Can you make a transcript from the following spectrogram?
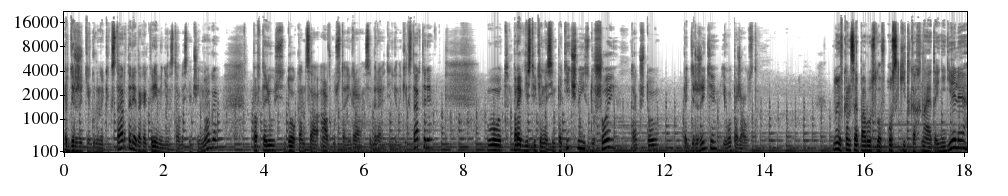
Поддержите игру на Кикстартере, так как времени осталось не очень много. Повторюсь, до конца августа игра собирает деньги на Кикстартере. Вот. Проект действительно симпатичный, с душой, так что поддержите его, пожалуйста. Ну и в конце пару слов о скидках на этой неделе.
